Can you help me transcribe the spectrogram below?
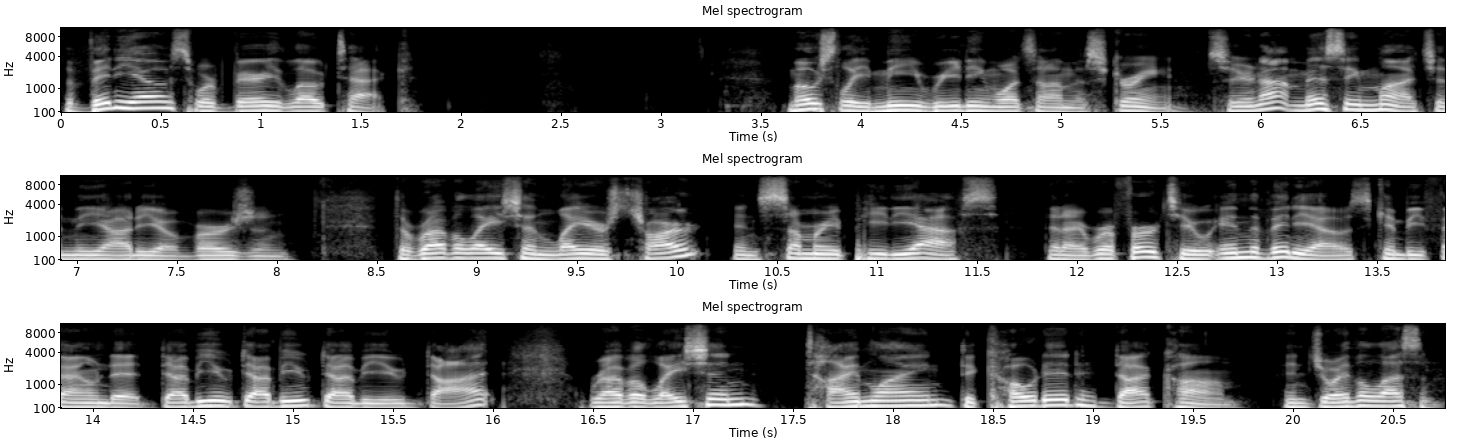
The videos were very low tech, mostly me reading what's on the screen, so you're not missing much in the audio version. The Revelation Layers chart and summary PDFs that I refer to in the videos can be found at www.revelationtimelinedecoded.com. Enjoy the lesson.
